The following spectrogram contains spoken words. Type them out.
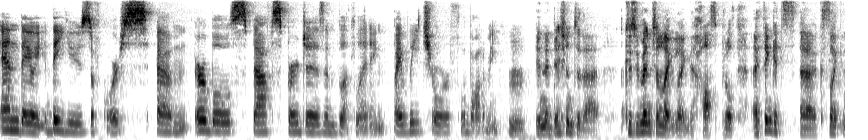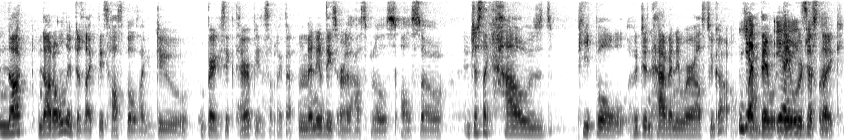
And they they used, of course, um, herbals, baths, purges, and bloodletting by leech or phlebotomy. in addition to that because you mentioned like like the hospitals i think it's because like not not only did like these hospitals like do basic therapy and stuff like that but many of these early hospitals also just like housed people who didn't have anywhere else to go Yeah, like they, yeah, they were just exactly. like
